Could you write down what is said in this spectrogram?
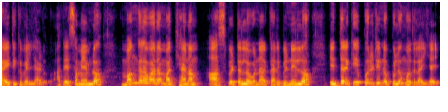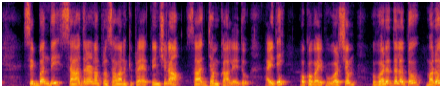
బయటికి వెళ్ళాడు. అదే సమయంలో మంగళవారం మధ్యాహ్నం హాస్పిటల్లో ఉన్న గర్భిణీల్లో ఇద్దరికి పురిటి నొప్పులు మొదలయ్యాయి. సిబ్బంది సాధారణ ప్రసవానికి ప్రయత్నించినా సాధ్యం కాలేదు. అయితే ఒకవైపు వర్షం వరదలతో మరో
